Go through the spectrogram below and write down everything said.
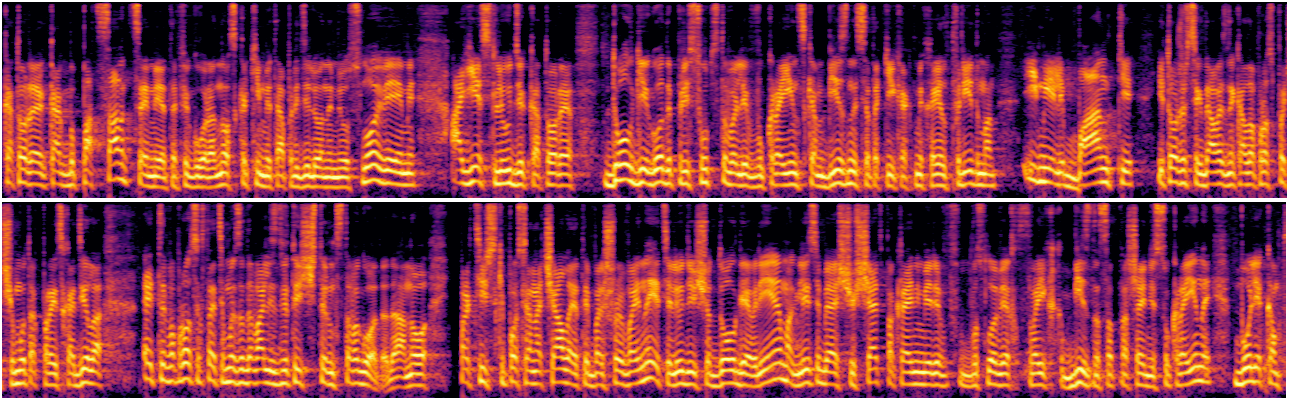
которая как бы под санкциями эта фигура, но с какими-то определенными условиями. А есть люди, которые долгие годы присутствовали в украинском бизнесе, такие как Михаил Фридман, имели банки, и тоже всегда возникал вопрос, почему так происходило. Эти вопросы, кстати, мы задавали с 2014 года, да, но практически после начала этой большой войны эти люди еще долгое время могли себя ощущать, по крайней мере, в условиях своих бизнес-отношений с Украиной более комфортно,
